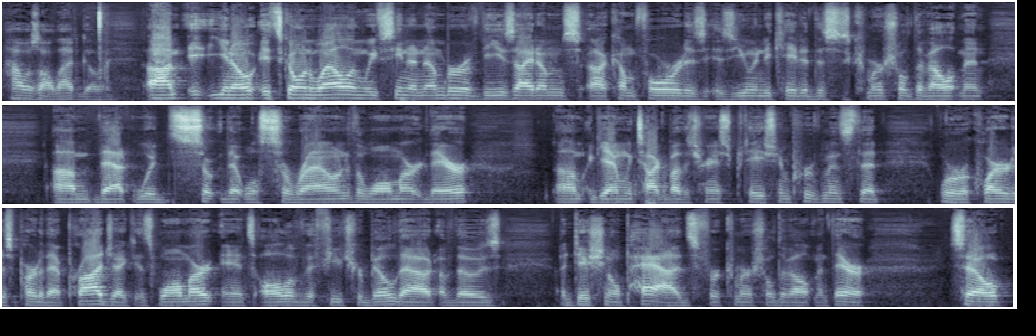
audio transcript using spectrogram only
How how is all that going? Um, it- You know, it's going well, and we've seen a number of these items uh, come forward. As as you indicated, this is commercial development um, that would, that will surround the Walmart there. Um, Again, we talk about the transportation improvements that were required as part of that project. It's Walmart, and it's all of the future build-out of those additional pads for commercial development there. So,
